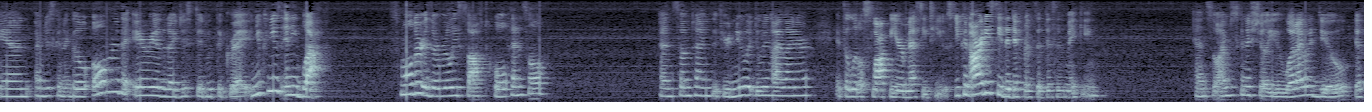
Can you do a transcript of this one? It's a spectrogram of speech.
and I'm just going to go over the area that I just did with the gray. And you can use any black. Smolder is a really soft kohl pencil. And sometimes if you're new at doing eyeliner, it's a little sloppy or messy to use. You can already see the difference that this is making. And so I'm just going to show you what I would do if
